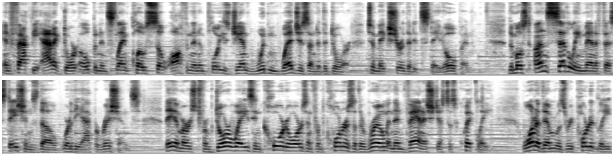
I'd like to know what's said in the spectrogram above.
In fact, the attic door opened and slammed closed so often that employees jammed wooden wedges under the door to make sure that it stayed open. The most unsettling manifestations, though, were the apparitions. They emerged from doorways and corridors and from corners of the room and then vanished just as quickly. One of them was reportedly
